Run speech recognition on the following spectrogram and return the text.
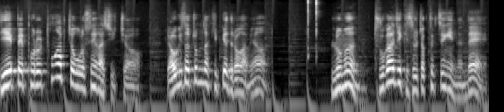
배포를 통합적으로 수행할 수 있죠. 여기서 좀 더 깊게 들어가면 룸은 두 가지 기술적 특징이 있는데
